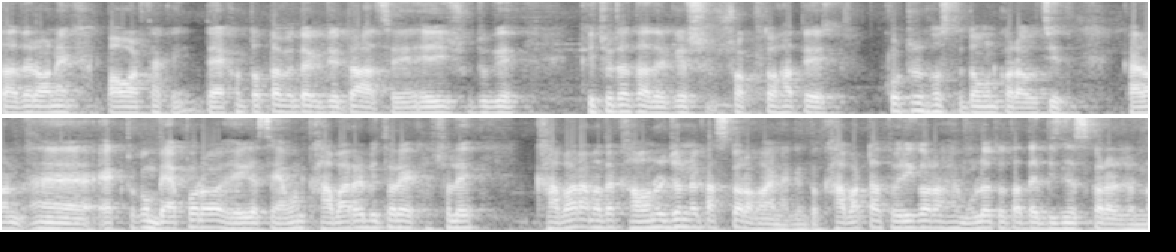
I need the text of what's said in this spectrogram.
তাদের অনেক পাওয়ার থাকে। তো এখন তত্ত্বাবধায়ক যেটা আছে, এই সুযোগে কিছুটা তাদেরকে শক্ত হাতে কঠোর হস্তে দমন করা উচিত। কারণ একরকম ব্যাপারও হয়ে গেছে। এমন খাবারের ভিতরে আসলে খাবার আমাদের খাওয়ানোর জন্য কাজ করা হয় না। কিন্তু খাবারটা তৈরি করা হয় মূলত তাদের বিজনেস করার জন্য।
